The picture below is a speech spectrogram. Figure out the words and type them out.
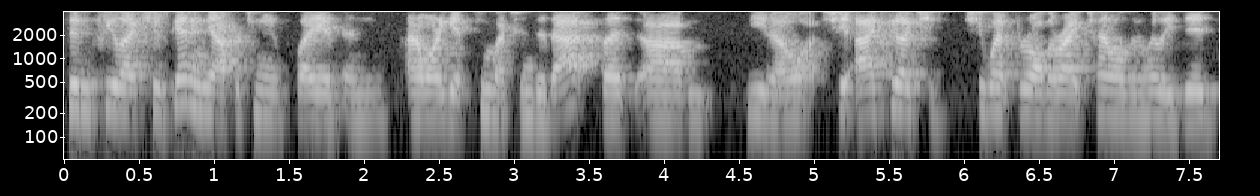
didn't feel like she was getting the opportunity to play. And, and I don't want to get too much into that, but um, you know, she I feel like she she went through all the right channels and really did.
